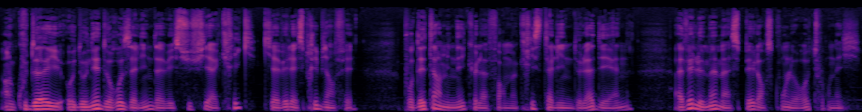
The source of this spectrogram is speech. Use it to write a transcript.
Un coup d'œil aux données de Rosalind avait suffi à Crick, qui avait l'esprit bien fait, pour déterminer que la forme cristalline de l'ADN avait le même aspect lorsqu'on le retournait.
